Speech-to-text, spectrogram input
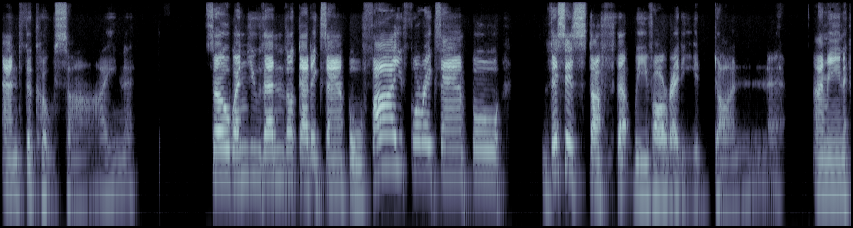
and the cosine. So when you then look at example five, for example, this is stuff that we've already done. I mean,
